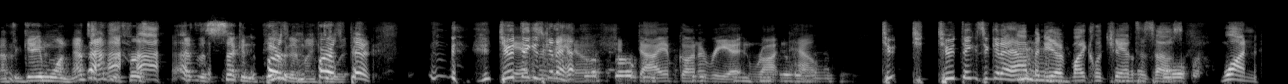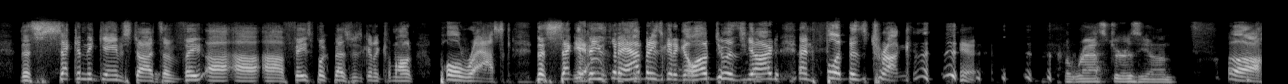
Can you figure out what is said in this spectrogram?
after game one. After after the first after the second period, I might do first it. period. Two San things are gonna happen. Die of gonorrhea and rot in hell. Two, two, two things are gonna happen here at Mike LaChance's house. One, the second the game starts, a fa- uh, uh, uh, Facebook message is going to come out, pull Rask. The second Yeah. thing that's going to happen, he's going to go out to his yard and flip his truck. The Rask jersey on. oh,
